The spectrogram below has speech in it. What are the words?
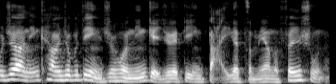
不知道您看完这部电影之后，您给这个电影打一个怎么样的分数呢？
